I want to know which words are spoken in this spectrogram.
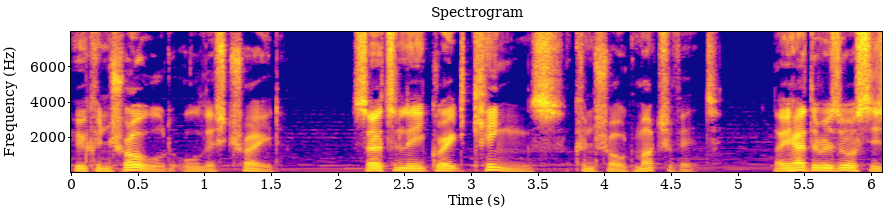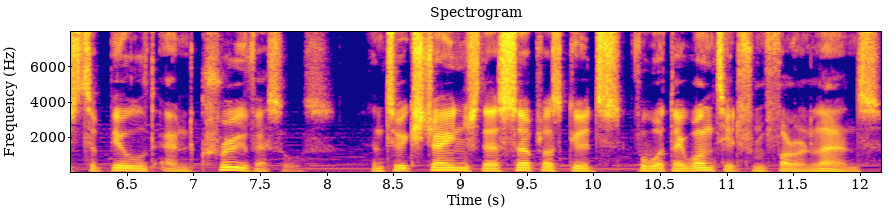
Who controlled all this trade? Certainly, great kings controlled much of it. They had the resources to build and crew vessels, and to exchange their surplus goods for what they wanted from foreign lands.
